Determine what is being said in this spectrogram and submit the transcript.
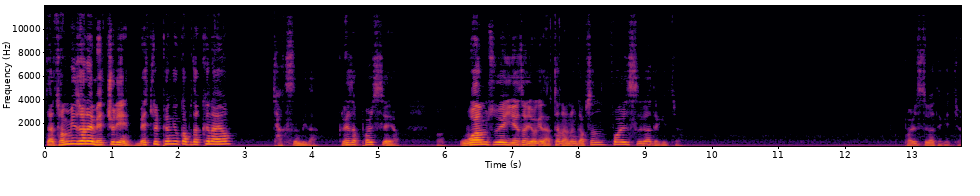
자 전미선의 매출이 매출 평균값보다 크나요? 작습니다. 그래서 어, 오함수에 의해서 여기 나타나는 값은 false가 되겠죠 펄스가 되겠죠.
